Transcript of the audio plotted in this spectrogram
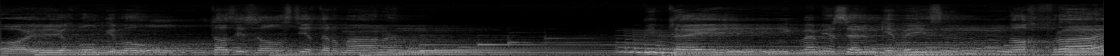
Oh, das is aus dir der Mannen. Die Teig, wenn wir selben gewesen, noch frei.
